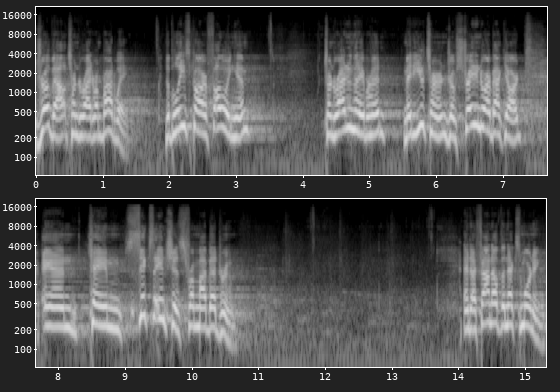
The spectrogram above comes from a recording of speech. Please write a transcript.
drove out, turned a right on Broadway. The police car following him turned right into the neighborhood, made a U turn, drove straight into our backyard, and came six inches from my bedroom. And I found out the next morning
